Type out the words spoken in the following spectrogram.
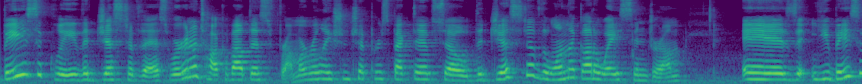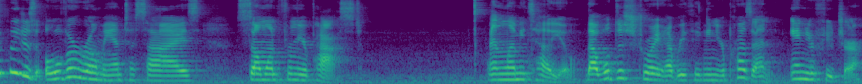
basically the gist of this, we're going to talk about this from a relationship perspective. So, the gist of the one that got away syndrome is you basically just over romanticize someone from your past. And let me tell you, that will destroy everything in your present and your future.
